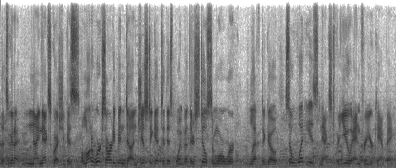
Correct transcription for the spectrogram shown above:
That's gonna, my next question, because a lot of work's already been done just to get to this point, but there's still some more work left to go. So what is next for you and for your campaign?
